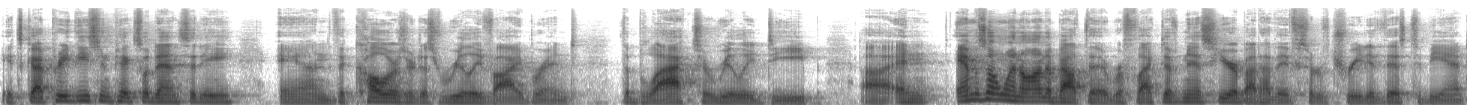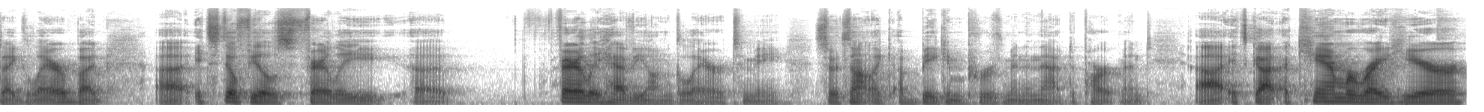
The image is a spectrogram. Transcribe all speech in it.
It's got pretty decent pixel density, and the colors are just really vibrant. The blacks are really deep. Uh, and Amazon went on about the reflectiveness here, about how they've sort of treated this to be anti-glare, but uh, it still feels fairly, uh, fairly heavy on glare to me. So it's not like a big improvement in that department. Uh, it's got a camera right here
